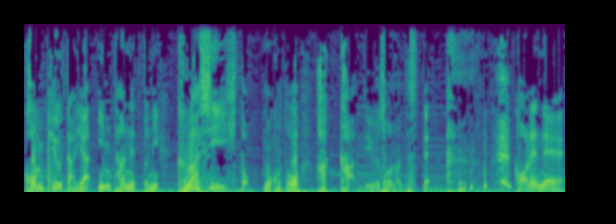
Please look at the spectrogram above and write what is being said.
コンピューターやインターネットに詳しい人のことをハッカーっていうそうなんですって。これね、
